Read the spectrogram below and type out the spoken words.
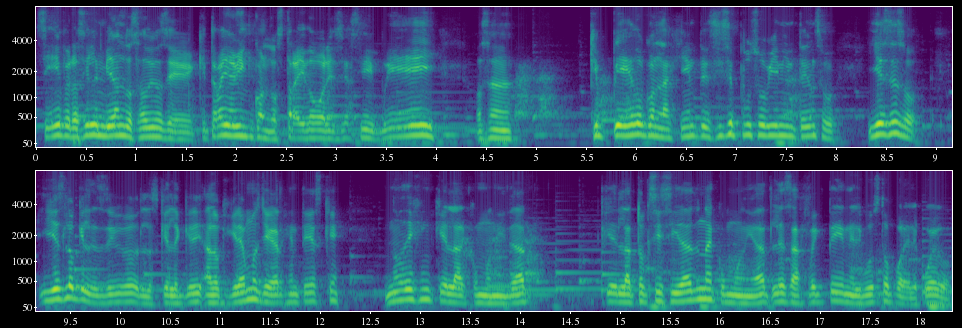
Sí, pero sí le enviaron los audios de que te vaya bien con los traidores y así, güey. O sea, ¿qué pedo con la gente? Sí se puso bien intenso. Y es eso. Y es lo que les digo, los que le- a lo que queríamos llegar, gente, es que no dejen que la comunidad, que la toxicidad de una comunidad les afecte en el gusto por el juego.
